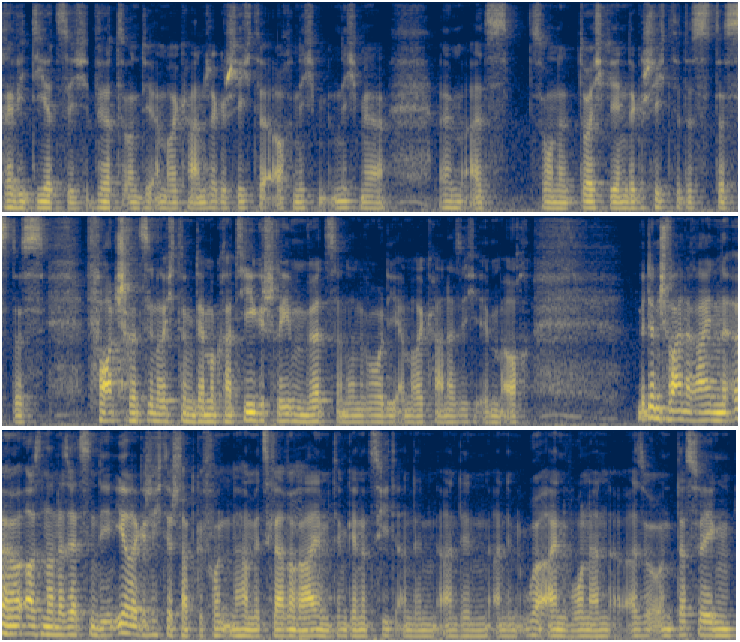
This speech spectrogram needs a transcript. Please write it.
revidiert sich wird und die amerikanische Geschichte auch nicht, nicht mehr ähm, als so eine durchgehende Geschichte des, des, des Fortschritts in Richtung Demokratie geschrieben wird, sondern wo die Amerikaner sich eben auch mit den Schweinereien äh, auseinandersetzen, die in ihrer Geschichte stattgefunden haben, mit Sklaverei, mit dem Genozid an den, an den, an den Ureinwohnern. Also, und deswegen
